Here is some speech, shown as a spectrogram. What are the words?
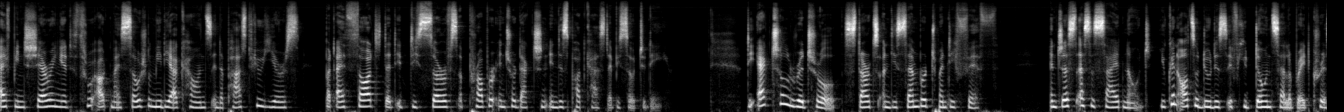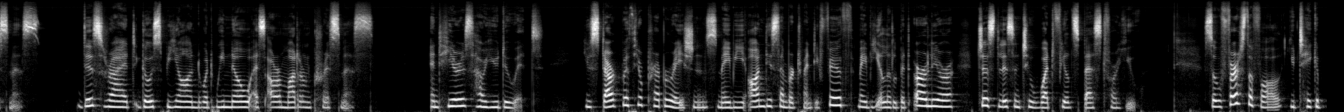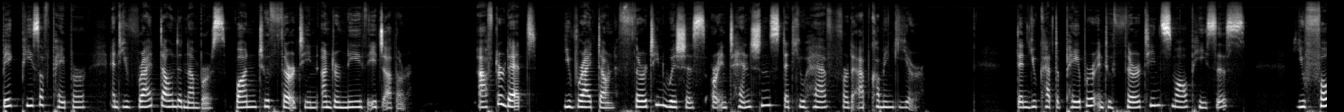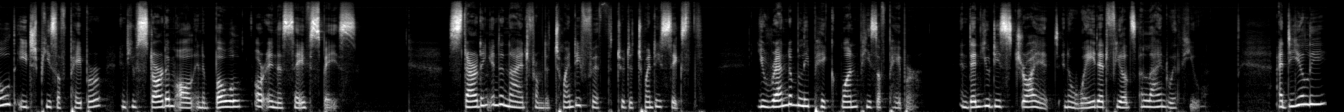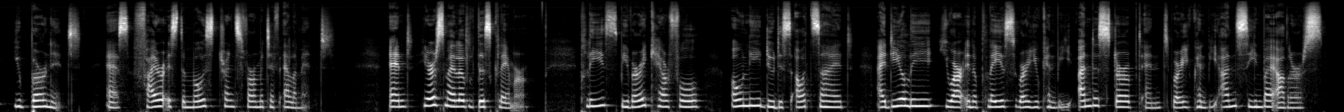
I've been sharing it throughout my social media accounts in the past few years, but I thought that it deserves a proper introduction in this podcast episode today. The actual ritual starts on December 25th. And just as a side note, you can also do this if you don't celebrate Christmas. This rite goes beyond what we know as our modern Christmas. And here's how you do it. You start with your preparations, maybe on December 25th, maybe a little bit earlier. Just listen to what feels best for you. So, first of all, you take a big piece of paper and you write down the numbers 1 to 13 underneath each other. After that, you write down 13 wishes or intentions that you have for the upcoming year. Then you cut the paper into 13 small pieces. You fold each piece of paper and you store them all in a bowl or in a safe space. Starting in the night from the 25th to the 26th, you randomly pick one piece of paper and then you destroy it in a way that feels aligned with you. Ideally, you burn it, as fire is the most transformative element. And here's my little disclaimer please be very careful, only do this outside. Ideally, you are in a place where you can be undisturbed and where you can be unseen by others.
